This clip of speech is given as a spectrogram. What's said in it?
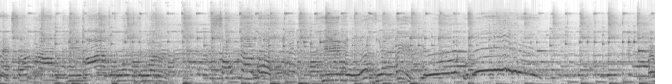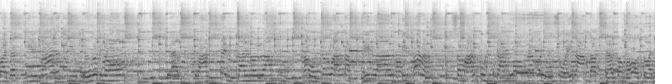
เอกสอนรามขี่ม้าควงควร จะขี่ม้าหรือขี่หมูก็พี่น้องการเต้นการรำเข้าจังหวะกับทีลาติผ้าสมานกุลจันทร์มองแล้วก็ดูสวยงามครับครับต้องขอออกตัวแท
